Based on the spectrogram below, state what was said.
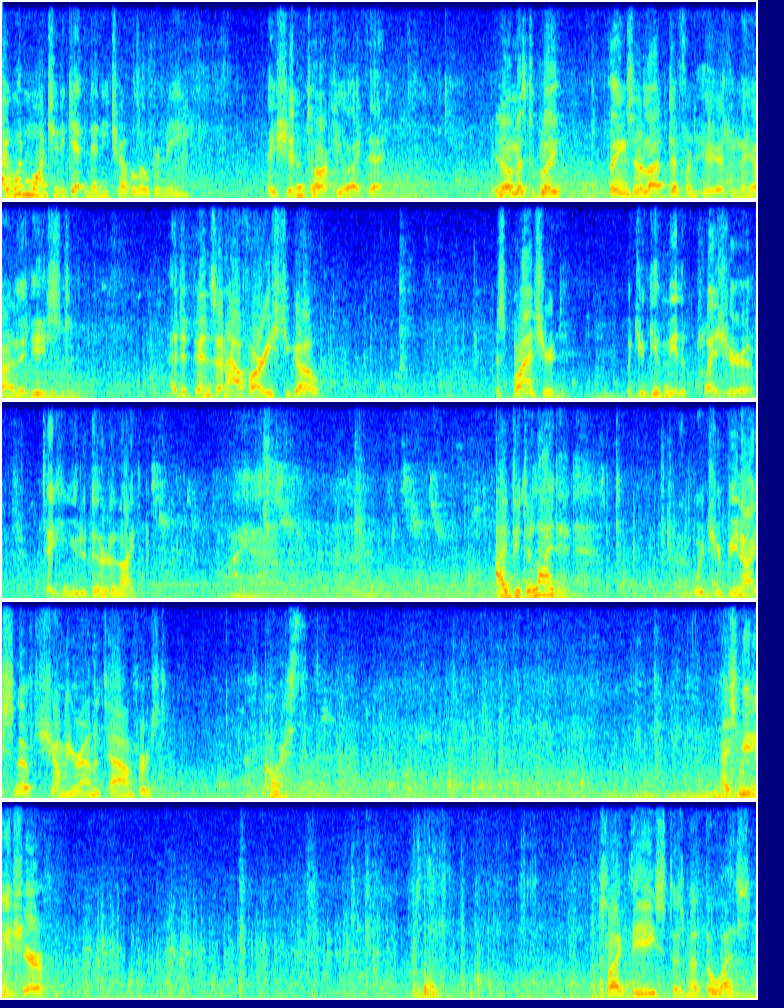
I wouldn't want you to get in any trouble over me. They shouldn't talk to you like that. You know, Mr. Blake, things are a lot different here than they are in the East. That depends on how far east you go. Miss Blanchard, would you give me the pleasure of taking you to dinner tonight? I, uh, I'd be delighted, And would you be nice enough to show me around the town first? of course. Nice meeting you, Sheriff. Looks like the East has met the West.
